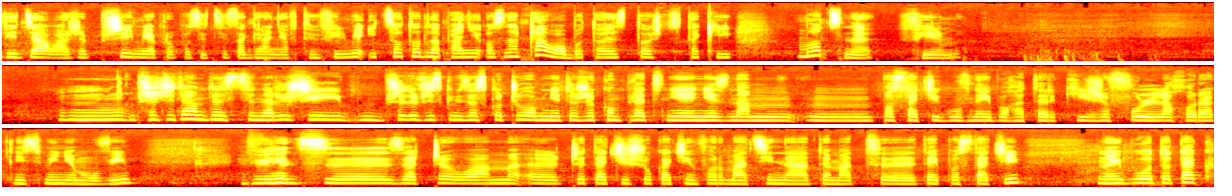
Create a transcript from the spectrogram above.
wiedziała, że przyjmie propozycję zagrania w tym filmie i co to dla Pani oznaczało, bo to jest dość taki mocny film. Mm, Przeczytałam ten scenariusz i przede wszystkim zaskoczyło mnie to, że kompletnie nie znam mm, postaci głównej bohaterki, że Fulla Chorak nic mi nie mówi. Więc y, zaczęłam y, czytać i szukać informacji na temat y, tej postaci. No i było to tak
